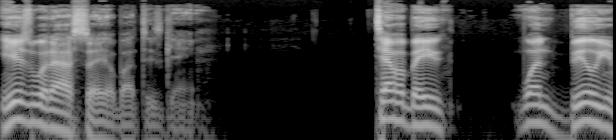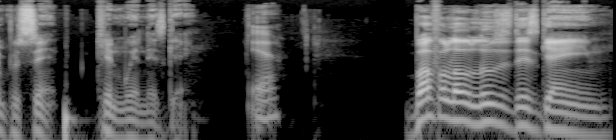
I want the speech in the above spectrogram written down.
Here's what I say about this game. Tampa Bay, one billion percent can win this game. Yeah, Buffalo loses this game.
